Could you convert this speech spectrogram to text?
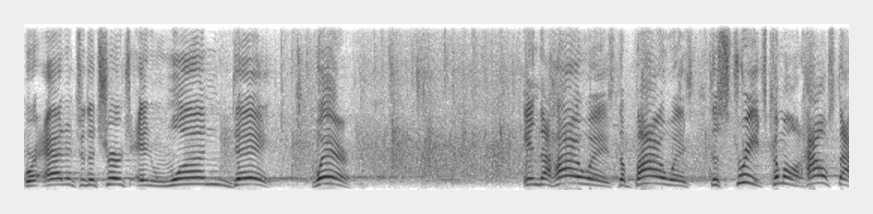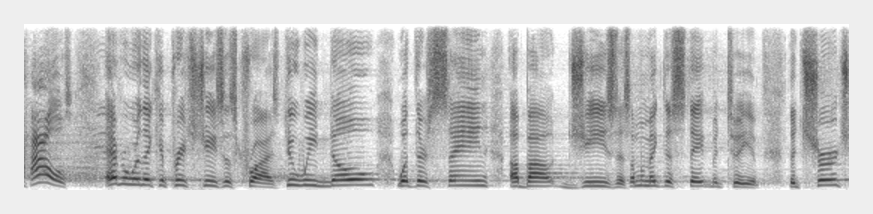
were added to the church in one day. Where? In the highways, the byways, the streets, come on, house to house, everywhere they could preach Jesus Christ. Do we know what they're saying about Jesus? I'm gonna make this statement to you. The church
